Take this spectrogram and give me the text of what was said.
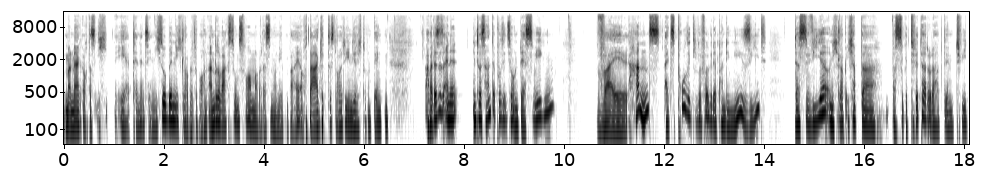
Man merkt auch, dass ich eher tendenziell nicht so bin. Ich glaube, wir brauchen andere Wachstumsformen, aber das nur nebenbei. Auch da gibt es Leute, die in die Richtung denken. Aber das ist eine interessante Position deswegen, weil Hans als positive Folge der Pandemie sieht, dass wir, und ich glaube, ich habe da was so getwittert oder habe den Tweet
